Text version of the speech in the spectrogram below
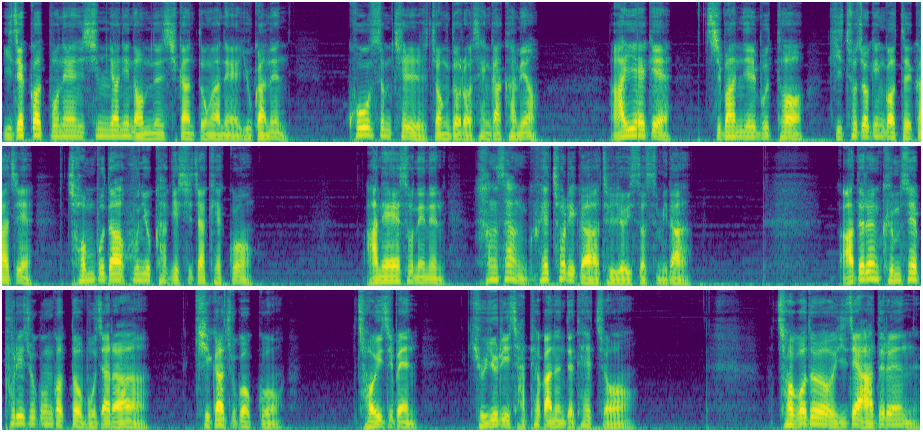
이제껏 보낸 10년이 넘는 시간 동안의 육아는 코웃음 칠 정도로 생각하며 아이에게 집안일부터 기초적인 것들까지 전부 다 훈육하기 시작했고 아내의 손에는 항상 회초리가 들려 있었습니다. 아들은 금세 풀이 죽은 것도 모자라 기가 죽었고 저희 집엔 규율이 잡혀가는 듯 했죠. 적어도 이제 아들은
